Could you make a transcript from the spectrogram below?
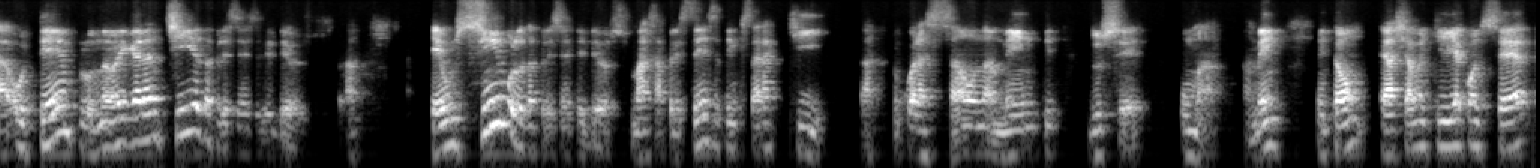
uh, o templo não é garantia da presença de Deus. Tá? É um símbolo da presença de Deus, mas a presença tem que estar aqui, tá? no coração, na mente, do ser humano. Amém? Então, achavam que ia acontecer,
